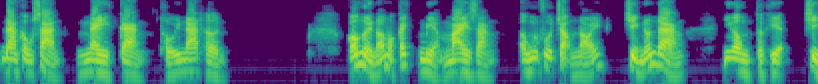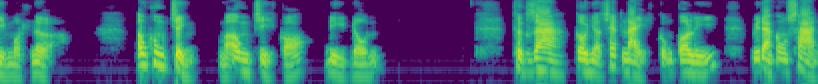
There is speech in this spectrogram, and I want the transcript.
Đảng Cộng sản ngày càng thối nát hơn. Có người nói một cách mỉa mai rằng ông Nguyễn Phú Trọng nói chỉnh đốn đảng nhưng ông thực hiện chỉ một nửa. Ông không chỉnh mà ông chỉ có đi đốn. Thực ra câu nhận xét này cũng có lý vì Đảng Cộng sản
